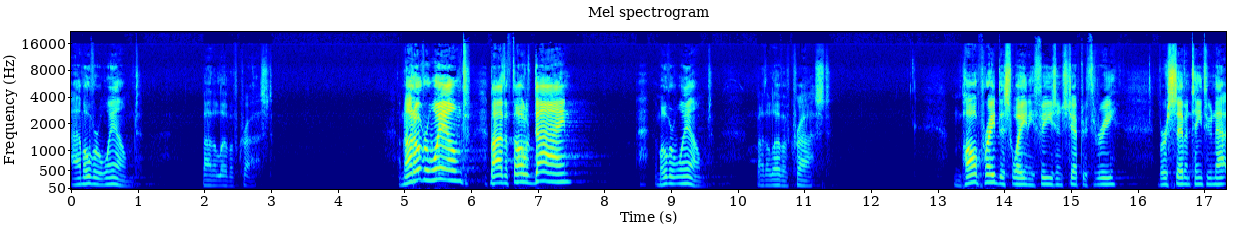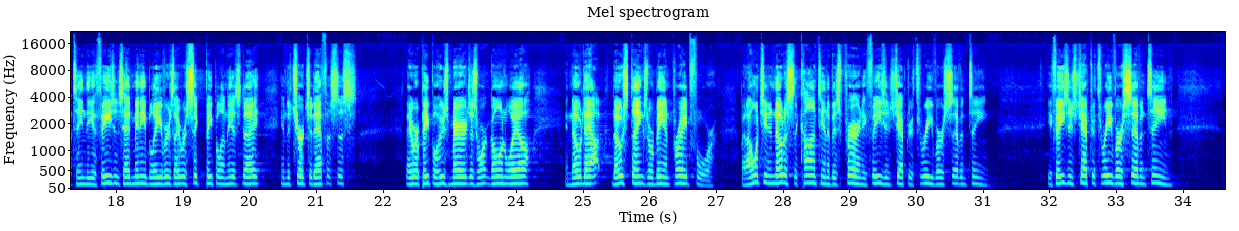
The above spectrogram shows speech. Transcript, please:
I'm overwhelmed by the love of Christ. I'm not overwhelmed by the thought of dying. I'm overwhelmed by the love of Christ. And Paul prayed this way in Ephesians chapter 3, verse 17 through 19. The Ephesians had many believers. They were sick people in his day in the church at Ephesus. They were people whose marriages weren't going well, and no doubt those things were being prayed for. But I want you to notice the content of his prayer in Ephesians chapter 3, verse 17. Ephesians chapter 3, verse 17,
